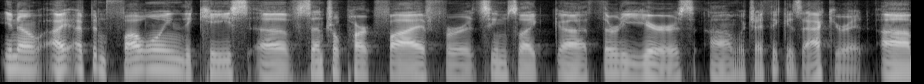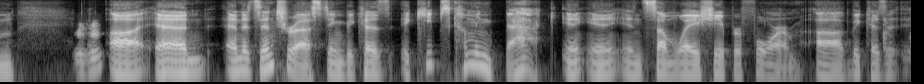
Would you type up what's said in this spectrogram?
you know, I, have been following the case of Central Park Five for it seems like uh, 30 years, um, which I think is accurate. Um, mm-hmm. uh, and and it's interesting because it keeps coming back in, in, in some way, shape, or form. Uh, because it,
